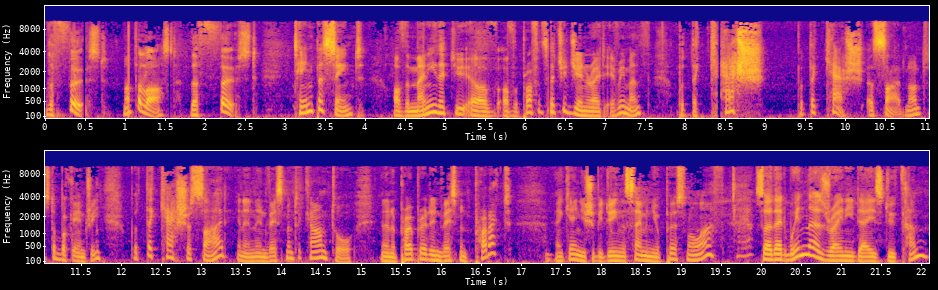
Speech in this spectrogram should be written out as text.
the first, not the last, the first ten percent of the money that you of of the profits that you generate every month. Put the cash, put the cash aside, not just a book entry. Put the cash aside in an investment account or in an appropriate investment product. Again, you should be doing the same in your personal life, so that when those rainy days do come,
